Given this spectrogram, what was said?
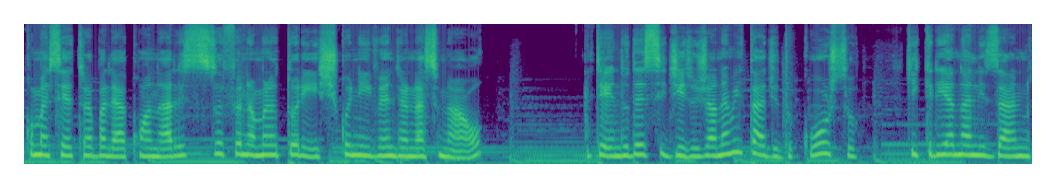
comecei a trabalhar com análise do fenômeno turístico em nível internacional, tendo decidido já na metade do curso que queria analisar no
